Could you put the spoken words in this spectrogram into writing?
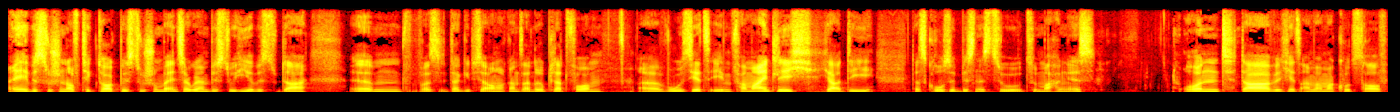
Hey, bist du schon auf TikTok, bist du schon bei Instagram, bist du hier, bist du da? Ähm, was, da gibt's ja auch noch ganz andere Plattformen, äh, wo es jetzt eben vermeintlich ja die das große Business zu, zu machen ist. Und da will ich jetzt einfach mal kurz drauf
